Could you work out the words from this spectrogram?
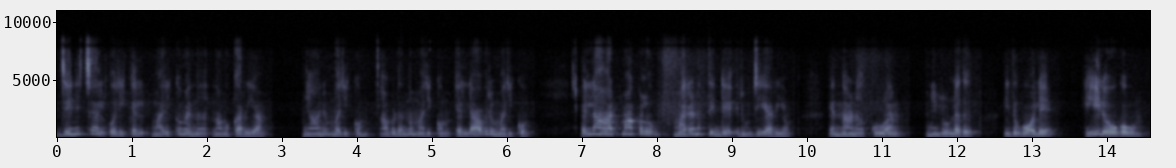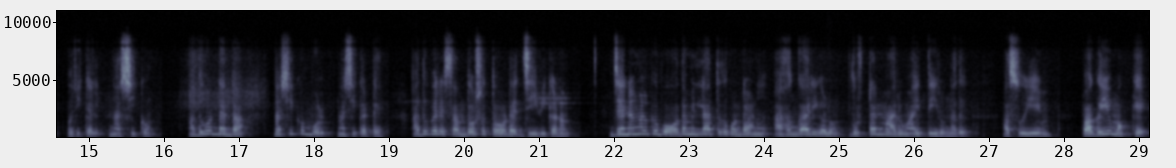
ജനിച്ചാൽ ഒരിക്കൽ മരിക്കുമെന്ന് നമുക്കറിയാം. ഞാനും മരിക്കും അവിടുന്നും മരിക്കും എല്ലാവരും മരിക്കും. എല്ലാ ആത്മാക്കളും മരണത്തിന്റെ രുചി അറിയും എന്നാണ് ഖുർആനിലുള്ളത്. ഇതുപോലെ ഈ ലോകവും ഒരിക്കൽ നശിക്കും. അതുകൊണ്ടെന്താ? നശിക്കുമ്പോൾ നശിക്കട്ടെ. അതുവരെ സന്തോഷത്തോടെ ജീവിക്കണം. ജനങ്ങൾക്ക് ബോധമില്ലാത്തതുകൊണ്ടാണ് അഹങ്കാരികളും ദുഷ്ടന്മാരുമായി തീരുന്നത് അസൂയയും പകയുമൊക്കെ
